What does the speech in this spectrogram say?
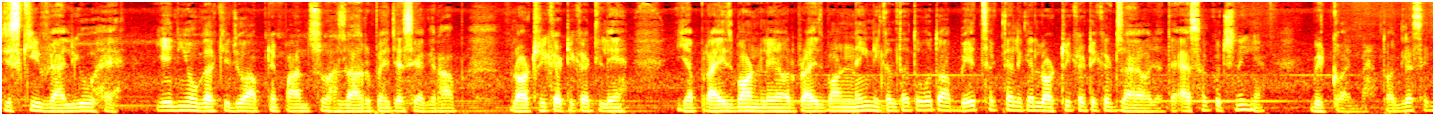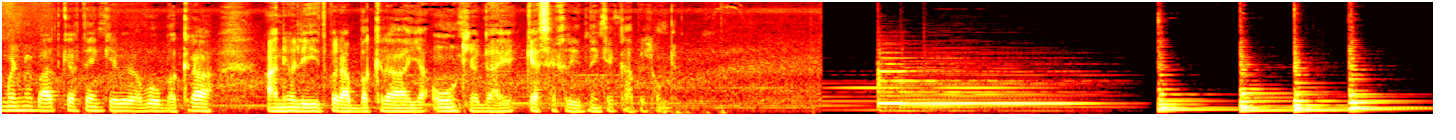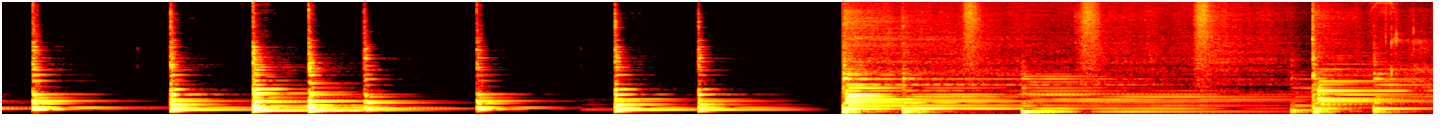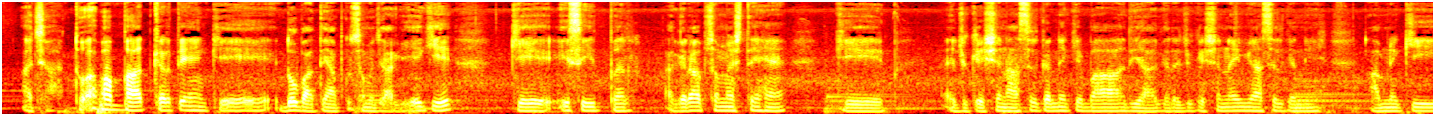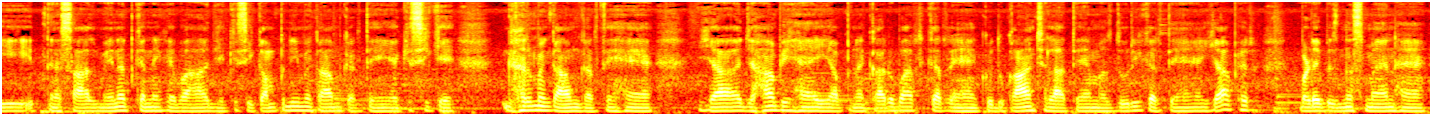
جس کی ویلیو ہے۔ یہ نہیں ہوگا کہ جو آپ نے پانچ سو، ہزار روپے جیسے اگر آپ لاٹری کا ٹکٹ لیں یا پرائز بانڈ لیں اور پرائز بانڈ نہیں نکلتا تو وہ تو آپ بیچ سکتے ہیں، لیکن لاٹری کا ٹکٹ ضائع ہو جاتا ہے۔ ایسا کچھ نہیں ہے بٹ کوائن میں۔ تو اگلے سیگمنٹ میں بات کرتے ہیں کہ وہ بکرا آنے والی عید پر آپ بکرا یا اونٹ یا گائے کیسے خریدنے کے قابل ہوں گے؟ اچھا تو اب ہم بات کرتے ہیں کہ دو باتیں آپ کو سمجھ آ گئی۔ ایک یہ کہ اس عید پر اگر آپ سمجھتے ہیں کہ ایجوکیشن حاصل کرنے کے بعد یا اگر ایجوکیشن نہیں بھی حاصل کرنی، آپ نے کی اتنے سال محنت کرنے کے بعد یا کسی کمپنی میں کام کرتے ہیں یا کسی کے گھر میں کام کرتے ہیں یا جہاں بھی ہیں، یا اپنا کاروبار کر رہے ہیں، کوئی دکان چلاتے ہیں، مزدوری کرتے ہیں یا پھر بڑے بزنس مین ہیں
